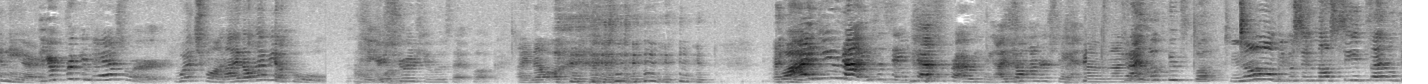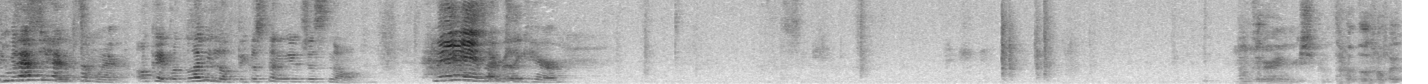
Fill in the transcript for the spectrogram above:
in here? Your freaking password. Which one? I don't have Yahoo. Yeah, you're screwed if you lose that book. I know. Why do you not use the same password for everything? I don't understand. Can I look this book? No, because there's no seats. I don't think You have to have it somewhere. Okay, but let me look because then you just know. Man, I really care. Don't get her angry. She can throw the little white.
